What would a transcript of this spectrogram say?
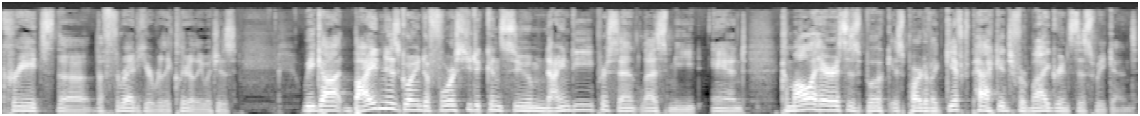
creates the the thread here really clearly, which is we got Biden is going to force you to consume 90% less meat, and Kamala Harris's book is part of a gift package for migrants this weekend.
